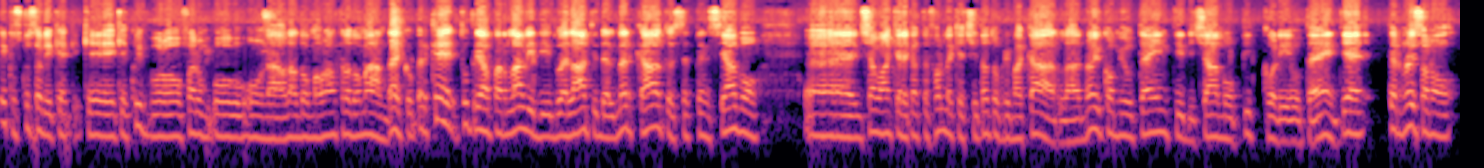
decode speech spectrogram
ecco, scusami che, che, che, qui volevo fare un una, una doma, un'altra domanda. Ecco, perché tu prima parlavi di due lati del mercato e se pensiamo eh, diciamo anche le piattaforme che ha citato prima Carla, noi come utenti, diciamo piccoli utenti, eh, per noi sono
